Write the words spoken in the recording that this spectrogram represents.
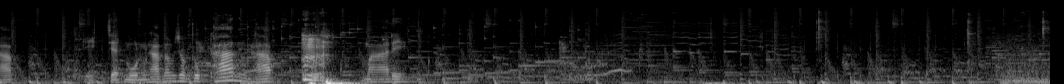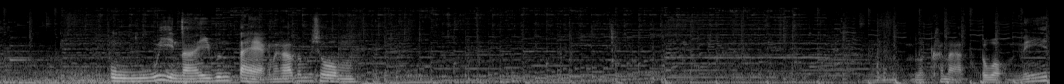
ครับ อีก 7 หมุนครับท่านผู้ชมทุกท่านครับ มาดิ อุ้ยไนเพิ่งแตกนะครับท่านผู้ชม ลดขนาดตัวผมนิด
